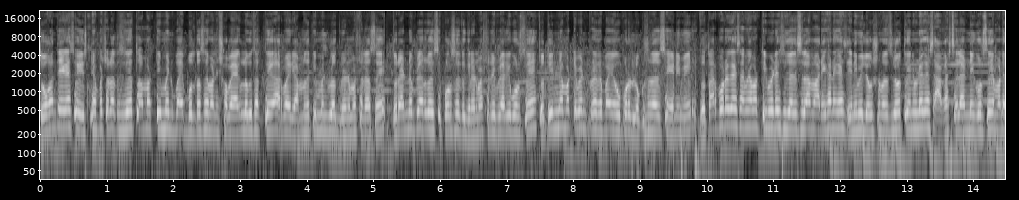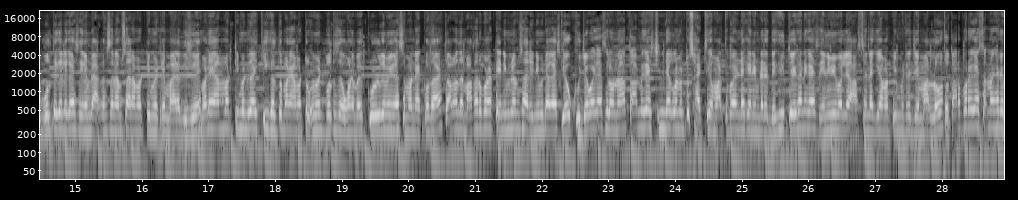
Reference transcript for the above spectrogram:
তো ওখান থেকে গেছে ওই চলাতেছে তো আমার টিমেট ভাই বলতেছে মানে সবাই এক লোকে থাকতে, আর ভাই, আমাদের টিমমেটগুলো গ্র্যান্ড মাস্টার আছে। তো র্যান্ডম প্লেয়ার রয়েছে পড়ছে, তো গ্র্যান্ড মাস্টারের প্লেয়ারই পড়ছে। তো তিন নম্বর টিমমেট প্লেয়ার ভাই উপরে লোকেশন আছে এনিমির তো তারপরে গেছে আমি আমার টিমমেটে যাচ্ছিলাম আর এখানে গেছে এনিমি লোকেশন ছিল। তো এনিমিটা গেছে আকাশে ল্যান্ডিং করছে। মানে বলতে গেলে গেছে এনিমিটা আকাশে নামছে আর আমার টিমমেটে মারা দিছে। মানে আমার টিমমেট গাই কি খেলতো? মানে আমার টিমমেট বলতেছে, ওখানে ভাই কুল গেমিং আছে। মানে এক কথায়। তো আমাদের মাথার উপর একটা এনিমি নামছে আর এনিমিটা গাছ কেউ খুঁজে পাইতেছিল না। তো আমি গাছ চিন্তা করলাম একটু সাইড থেকে মারতে পারি নাকি এনিমিটা দেখি। তো এখানে গাছ এনিমি বলে আসছে নাকি আমার টিমমেটের যে মারলো। তো তারপরে গেছে আমরা এখানে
